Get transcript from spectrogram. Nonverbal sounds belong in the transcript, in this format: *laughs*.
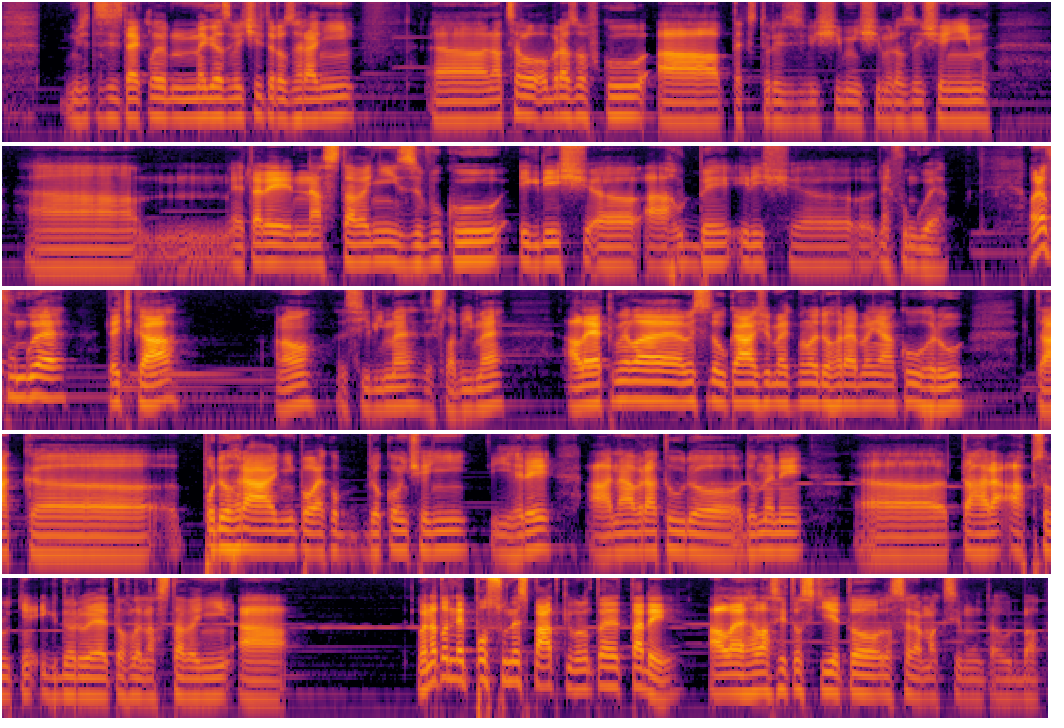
Můžete si takhle mega zvětšit rozhraní uh, na celou obrazovku a textury s vyšším, nižším rozlišením a mm, je tady nastavení zvuku, i když, eh, a hudby, i když eh, nefunguje. Ono funguje teďka, ano, zesílíme, zeslabíme, ale jakmile my si to ukážeme, jakmile dohrajeme nějakou hru, tak uh, po dohrání, po jako dokončení té hry a návratu do, do menu, ta hra absolutně ignoruje tohle nastavení a ona to neposune zpátky, ono to je tady, ale hlasitostí je to zase na maximum ta hudba.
